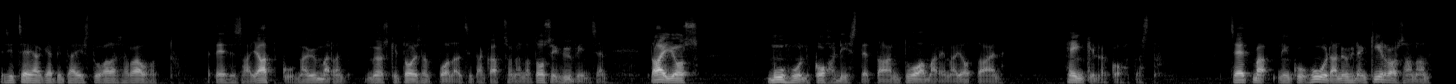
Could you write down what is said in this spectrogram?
Ja sitten sen jälkeen pitää istua alas ja rauhoittua. Että ei se saa jatkuu. Mä ymmärrän myöskin toiselta puolelta sitä katsonana tosi hyvin sen. Tai jos muhun kohdistetaan tuomarina jotain henkilökohtaista, Se, että mä niin huudan yhden kirosanan,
